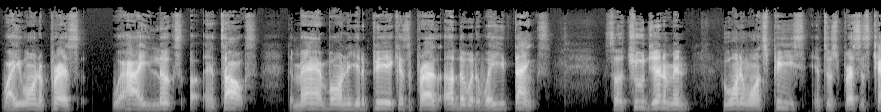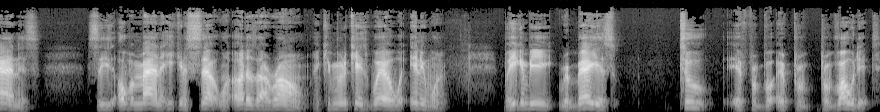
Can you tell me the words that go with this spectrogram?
Why he won't impress with how he looks uh, and talks? The man born to get a pig can surprise others with the way he thinks. So a true gentleman who only wants peace and to express his kindness. He's open-minded. He can accept when others are wrong and communicates well with anyone. But he can be rebellious too if, provo- if provoked.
